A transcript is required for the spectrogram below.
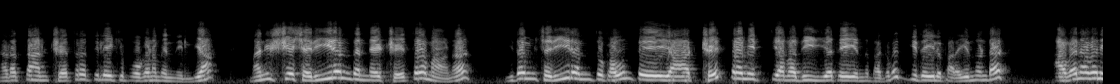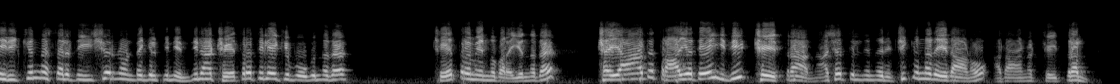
നടത്താൻ ക്ഷേത്രത്തിലേക്ക് പോകണമെന്നില്ല. മനുഷ്യ ശരീരം തന്നെ ക്ഷേത്രമാണ്. ഇതം ശരീരം തു കൗന്തേയ ക്ഷേത്രമിത്യവധീയത്തെ എന്ന് ഭഗവത്ഗീതയിൽ പറയുന്നുണ്ട്. അവനവൻ ഇരിക്കുന്ന സ്ഥലത്ത് ഈശ്വരനുണ്ടെങ്കിൽ പിന്നെ എന്തിനാ ക്ഷേത്രത്തിലേക്ക് പോകുന്നത്? ക്ഷേത്രം എന്ന് പറയുന്നത് ക്ഷയാത് ത്രായതേ ഇതി ക്ഷേത്ര നാശത്തിൽ നിന്ന് രക്ഷിക്കുന്നത് ഏതാണോ അതാണ് ക്ഷേത്രം.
